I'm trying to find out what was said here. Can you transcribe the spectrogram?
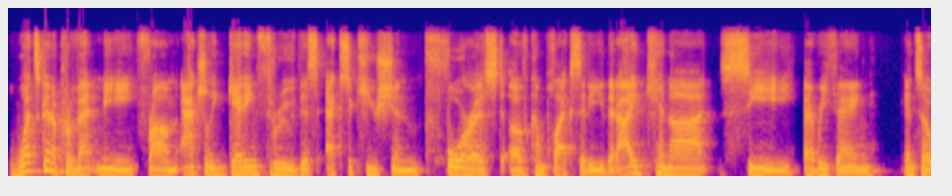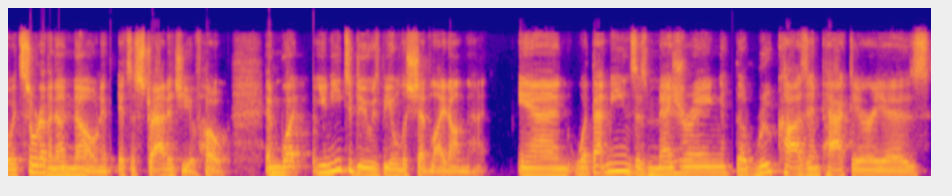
what's going to prevent me from actually getting through this execution forest of complexity that I cannot see everything and so it's sort of an unknown. It's a strategy of hope. And what you need to do is be able to shed light on that. And what that means is measuring the root cause impact areas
